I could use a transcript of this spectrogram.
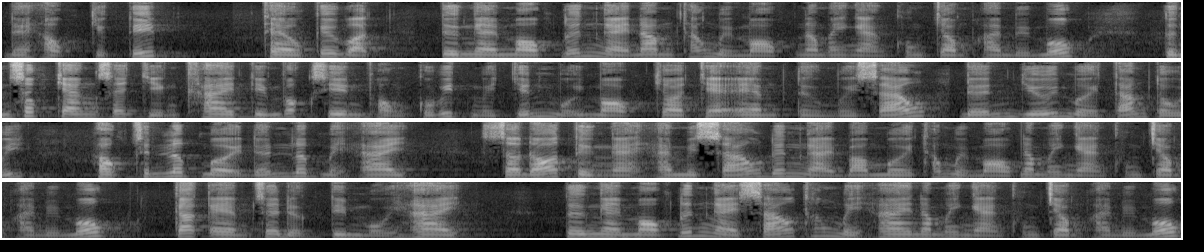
để học trực tiếp. Theo kế hoạch, từ ngày 1 đến ngày 5 tháng 11 năm 2021, tỉnh Sóc Trăng sẽ triển khai tiêm vaccine phòng COVID-19 mũi 1 cho trẻ em từ 16 đến dưới 18 tuổi, học sinh lớp 10 đến lớp 12. Sau đó từ ngày 26 đến ngày 30 tháng 11 năm 2021, các em sẽ được tiêm mũi 2. Từ ngày 1 đến ngày 6 tháng 12 năm 2021,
